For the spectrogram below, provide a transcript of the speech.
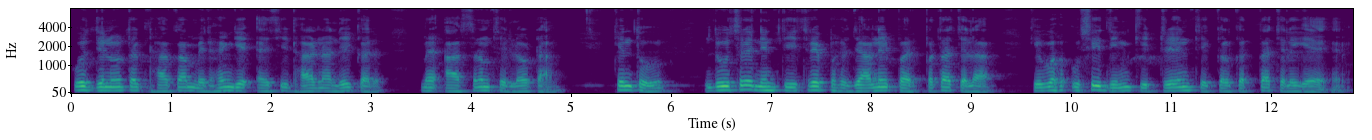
कुछ दिनों तक ढाका में रहेंगे ऐसी धारणा लेकर मैं आश्रम से लौटा। किंतु दूसरे दिन तीसरे पहर जाने पर पता चला कि वह उसी दिन की ट्रेन से कलकत्ता चले गए हैं।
